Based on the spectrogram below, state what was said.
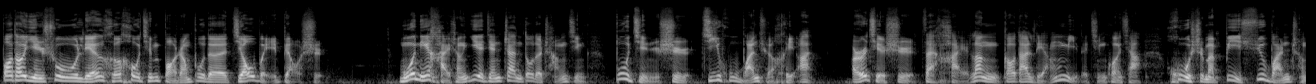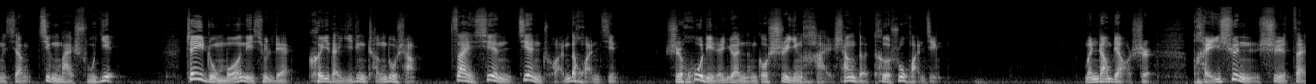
报道引述联合后勤保障部的焦伟表示，模拟海上夜间战斗的场景不仅是几乎完全黑暗，而且是在海浪高达两米的情况下，护士们必须完成向静脉输液。这种模拟训练可以在一定程度上再现舰船的环境，使护理人员能够适应海上的特殊环境。文章表示，培训是在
